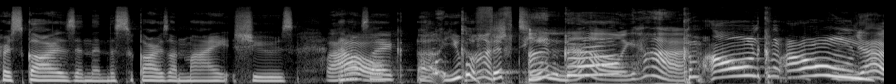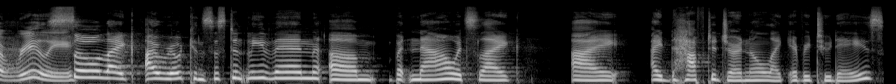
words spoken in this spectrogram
her scars and then the scars on my shoes. And I was Wow. like, uh, you were Gosh, 15, girl. Unreal, Yeah. Come on, come on. Yeah, really. So like I wrote consistently then, um, but now it's like I I have to journal like every two days,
